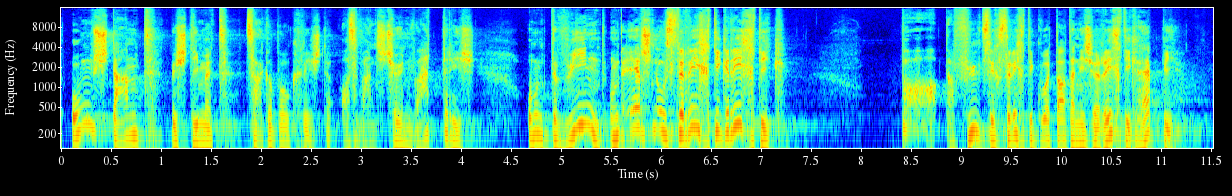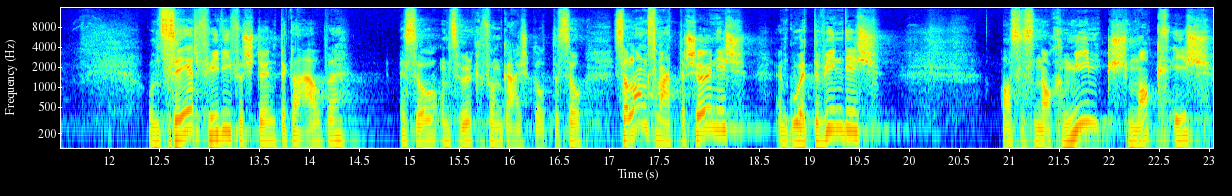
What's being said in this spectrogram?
Die Umstände bestimmen die Segelbootchristen. Also wenn es schön Wetter ist und der Wind und erst aus der richtigen Richtung. Boah, da fühlt sich's richtig gut an, dann ist er richtig happy. Und sehr viele verstehen den Glauben so und das Wirken vom Geist Gottes so. Solange das Wetter schön ist, ein guter Wind ist, als es nach meinem Geschmack ist,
